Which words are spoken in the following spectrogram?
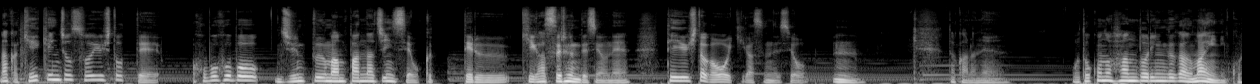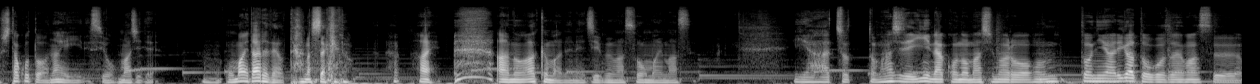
なんか経験上そういう人って、ほぼほぼ順風満帆な人生を送ってる気がするんですよね。っていう人が多い気がするんですよ。うん。だからね、男のハンドリングが上手いに越したことはないですよ、マジで。うん、お前誰だよって話だけど はい。あの、あくまでね、自分はそう思います。いやー、ちょっとマジでいいな、このマシュマロ。本当にありがとうございます。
